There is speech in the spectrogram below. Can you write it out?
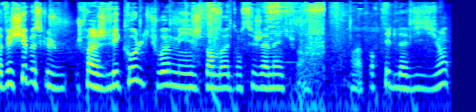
Ça fait chier parce que je, enfin, je les call tu vois mais j'étais en mode on sait jamais tu vois. On va apporter de la vision.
